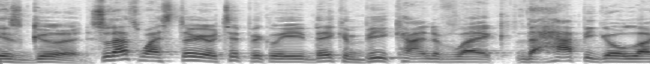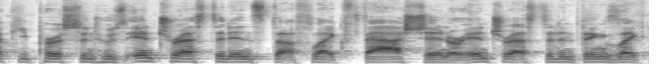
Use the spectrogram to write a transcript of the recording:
is good. So that's why stereotypically they can be kind of like the happy-go-lucky person who's interested in stuff like fashion or interested in things like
